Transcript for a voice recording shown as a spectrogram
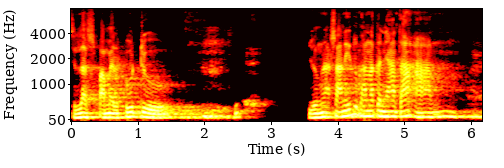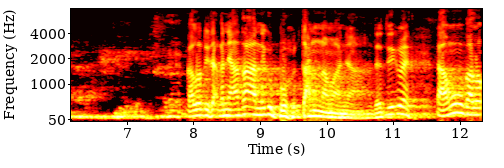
jelas pamer bodoh Ya ngrasani itu karena kenyataan. Kalau tidak kenyataan itu buhtan namanya. Jadi kamu kalau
